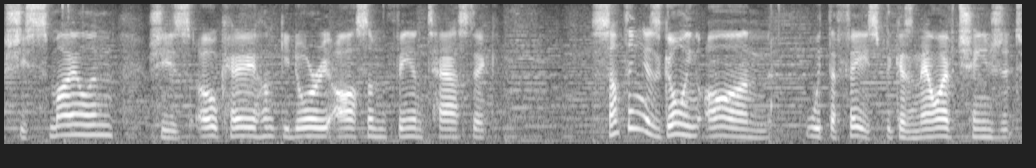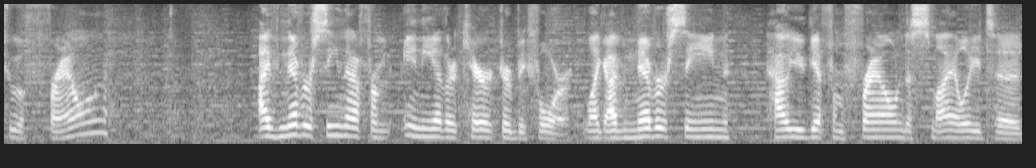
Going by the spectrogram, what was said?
She's smiling. She's okay, hunky dory, awesome, fantastic. Something is going on with the face because now I've changed it to a frown. I've never seen that from any other character before. Like I've never seen how you get from frown to smiley to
